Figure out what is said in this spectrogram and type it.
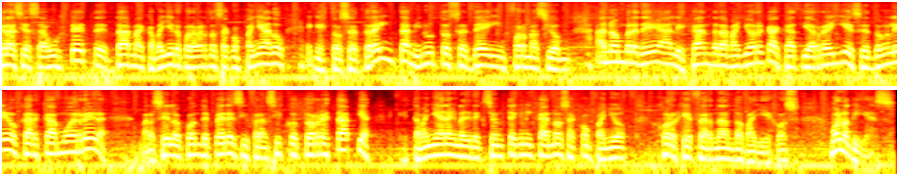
Gracias a usted, eh, dama, caballero, por habernos acompañado en estos eh, 30 minutos de información. A nombre de Alejandra Mayorga, Katia Reyes, eh, Don Leo Carcamo Herrera, Marcelo Conde Pérez y Francisco Torres Tapia. Esta mañana en la dirección técnica nos acompañó Jorge Fernando Vallejos. Buenos días.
